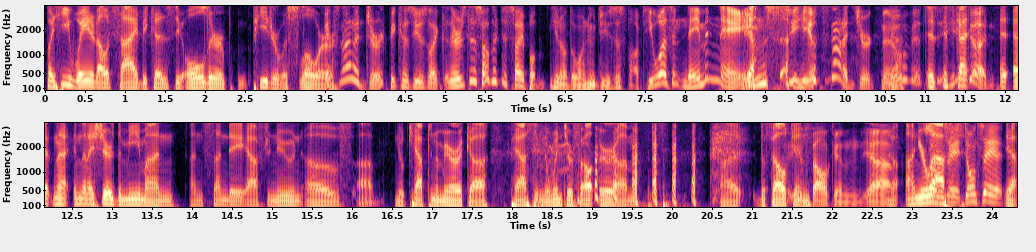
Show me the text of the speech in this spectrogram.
but he waited outside because the older Peter was slower." It's not a jerk because he was like, "There's this other disciple, you know, the one who Jesus loved. He wasn't naming names. he, it's not a jerk move. It's It- it's kind- good. it- and, I, and then I shared the meme on on Sunday afternoon of uh, you know Captain America passing the Winter Fal- or um, uh, the Falcon Falcon, yeah. you know, on your Don't left. say it. Don't say it. Yeah,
